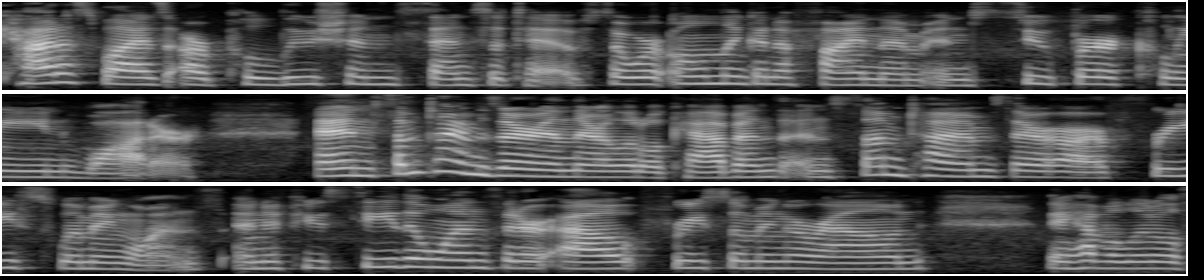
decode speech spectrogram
Caddisflies are pollution sensitive, so we're only going to find them in super clean water. And sometimes they're in their little cabins, and sometimes there are free swimming ones. And if you see the ones that are out free swimming around, they have a little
